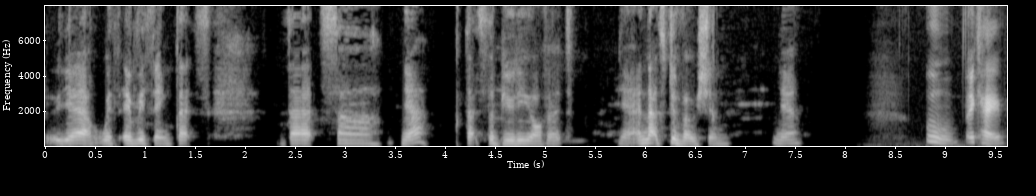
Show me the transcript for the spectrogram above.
yeah with everything. That's that's uh yeah that's the beauty of it. Yeah and that's devotion. Yeah Oh, okay.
